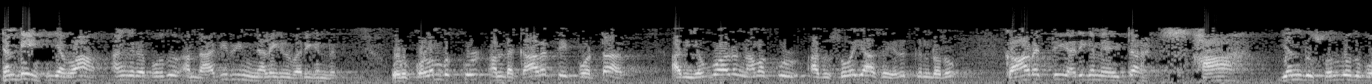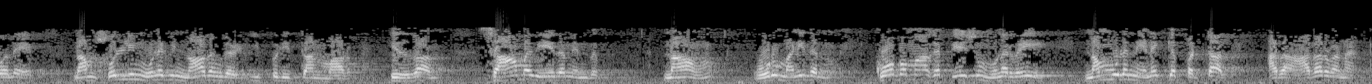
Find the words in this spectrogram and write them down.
தம்பி இங்கே வா போது அந்த அதிர்வின் நிலைகள் வருகின்றது. ஒரு குழம்புக்குள் அந்த காரத்தை போட்டால் அது எவ்வாறு நமக்குள் அது சுவையாக இருக்கின்றதோ காரத்தை அதிகமாயிட்டால் ஹா என்று சொல்வது போல நாம் சொல்லின் உணவின் நாதங்கள் இப்படித்தான் மாறும். இதுதான் சாமவேதம் என்பது. நாம் ஒரு மனிதன் கோபமாக பேசும் உணர்வை நம்முடன் இணைக்கப்பட்டால் அது அதர்வன.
